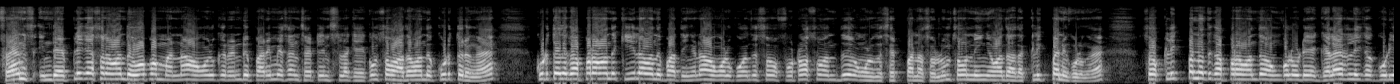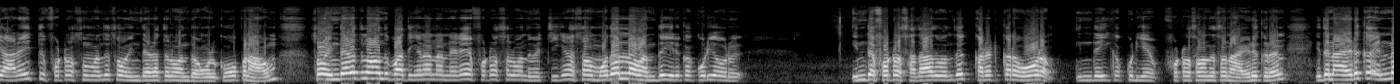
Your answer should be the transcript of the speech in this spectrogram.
ஃப்ரெண்ட்ஸ் இந்த அப்ளிகேஷனை வந்து ஓப்பன் பண்ணால் அவங்களுக்கு ரெண்டு பர்மிஷன் செட்டிங்ஸில் கேட்கும் ஸோ அதை வந்து கொடுத்துருங்க கொடுத்ததுக்கப்புறம் வந்து கீழே வந்து பார்த்தீங்கன்னா உங்களுக்கு வந்து ஸோ ஃபோட்டோஸ் வந்து உங்களுக்கு செட் பண்ண சொல்லும். ஸோ நீங்கள் வந்து அதை கிளிக் பண்ணி கொடுங்க. ஸோ கிளிக் பண்ணதுக்கப்புறம் வந்து உங்களுடைய கேலரியில் இருக்கக்கூடிய அனைத்து ஃபோட்டோஸும் வந்து ஸோ இந்த இடத்துல வந்து உங்களுக்கு ஓப்பன் ஆகும். ஸோ இந்த இடத்துல வந்து பார்த்தீங்கன்னா நான் நிறைய ஃபோட்டோஸில் வந்து வச்சுக்கிறேன் ஸோ முதல்ல வந்து இருக்கக்கூடிய ஒரு இந்த ஃபோட்டோஸ் அதாவது வந்து கடற்கரை ஓரம் இந்த இருக்கக்கூடிய ஃபோட்டோஸை வந்து ஸோ நான் எடுக்கிறேன். இதை நான் எடுக்க என்ன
